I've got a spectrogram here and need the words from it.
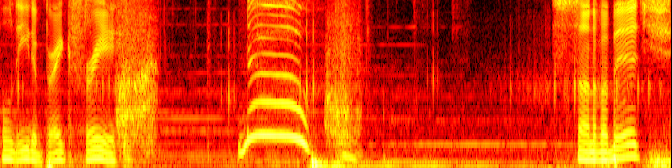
Hold E to break free. No! Son of a bitch.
